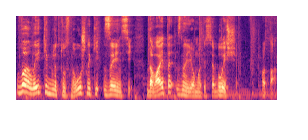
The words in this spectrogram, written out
великі Bluetooth наушники ZNC. Давайте знайомитися ближче. Отак.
